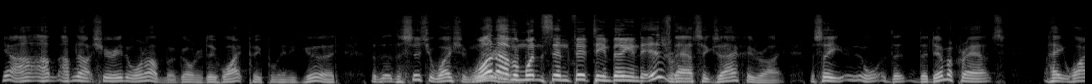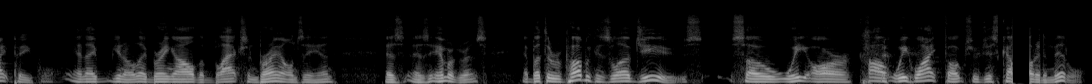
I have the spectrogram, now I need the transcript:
Yeah, I, I'm, I'm not sure either one of them are going to do white people any good. But the, the situation One of in- them wouldn't send 15 billion to Israel. That's exactly right. But see, the the Democrats hate white people, and they you know they bring all the blacks and browns in as as immigrants, but the Republicans love Jews. So we are caught. we white folks are just caught in the middle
